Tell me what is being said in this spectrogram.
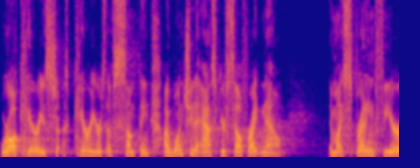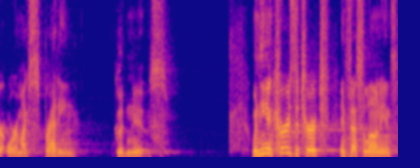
We're all carriers, carriers of something. I want you to ask yourself right now Am I spreading fear or am I spreading good news? When he encouraged the church in Thessalonians,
